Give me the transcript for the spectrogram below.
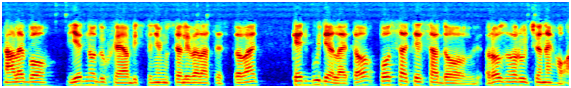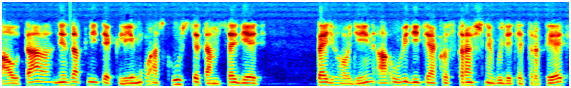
alebo jednoduché, aby ste nemuseli veľa cestovať, keď bude leto, posaďte sa do rozhorúčeného auta, nezapnite klímu a skúste tam sedieť 5 hodín a uvidíte, ako strašne budete trpieť.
